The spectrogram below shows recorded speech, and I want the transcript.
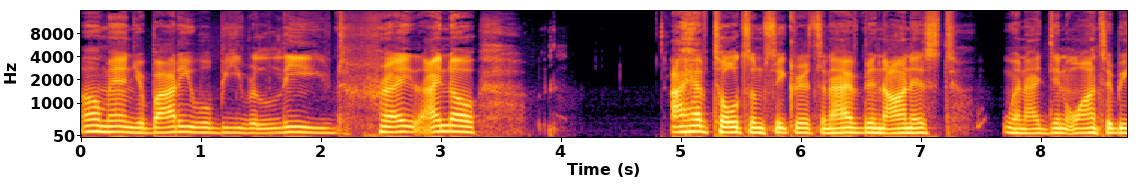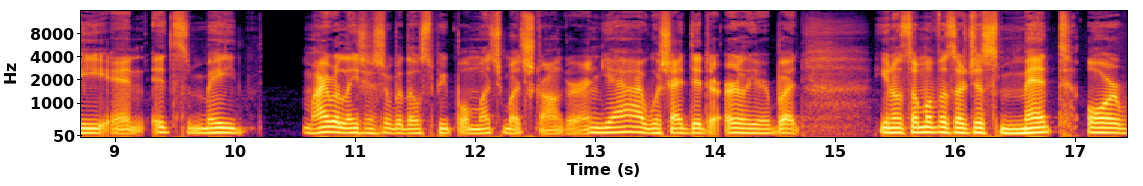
Oh man, your body will be relieved, right? I know I have told some secrets and I've been honest when I didn't want to be, and it's made my relationship with those people much, much stronger. And yeah, I wish I did it earlier, but you know some of us are just meant or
